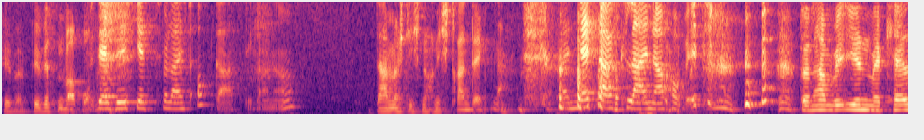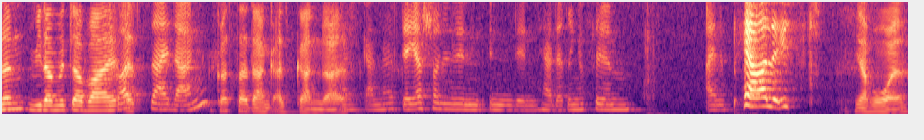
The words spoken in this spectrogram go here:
wir, wir wissen warum. Der wird jetzt vielleicht auch garstiger, ne? Da möchte ich noch nicht dran denken. Na, das ist ein netter kleiner Hobbit. Dann haben wir Ian McKellen wieder mit dabei, als, Gott sei Dank. Gott sei Dank als Gandalf. Als Gandalf, der ja schon in den, in den Herr der Ringe-Filmen eine Perle ist. Jawohl.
